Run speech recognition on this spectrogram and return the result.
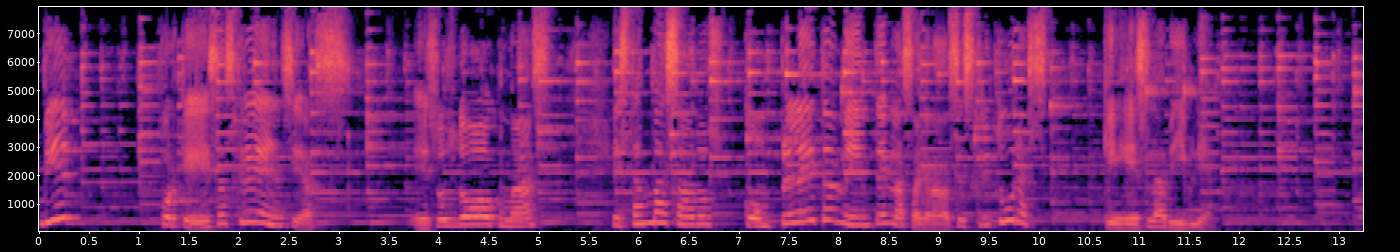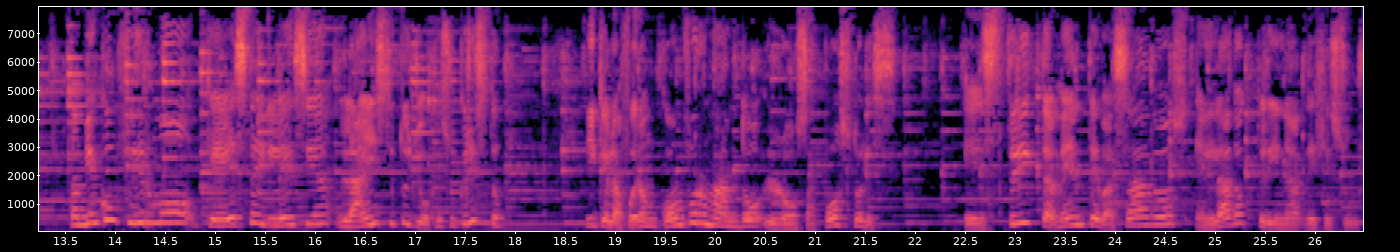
Bien, porque esas creencias, esos dogmas, están basados completamente en las sagradas escrituras que es la Biblia. También confirmo que esta iglesia la instituyó Jesucristo y que la fueron conformando los apóstoles, estrictamente basados en la doctrina de Jesús,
